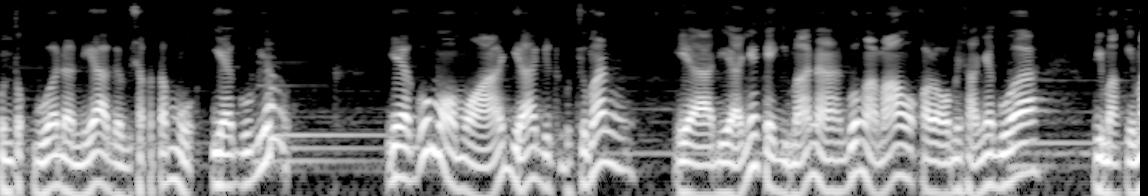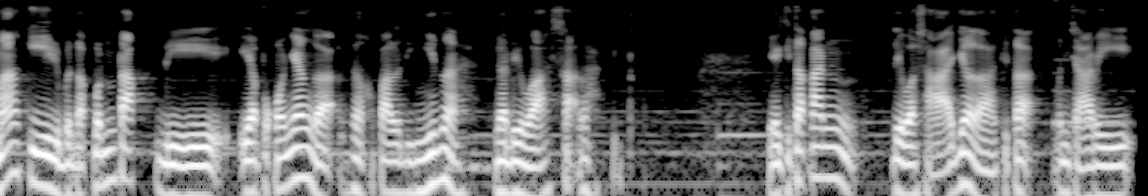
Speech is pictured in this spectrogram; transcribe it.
untuk gue dan dia agak bisa ketemu. Ya gue bilang ya gue mau mau aja gitu. Cuman ya dianya kayak gimana? Gue nggak mau kalau misalnya gue dimaki-maki dibentak-bentak di ya pokoknya nggak nggak kepala dingin lah nggak dewasa lah gitu. Ya kita kan dewasa aja lah kita mencari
